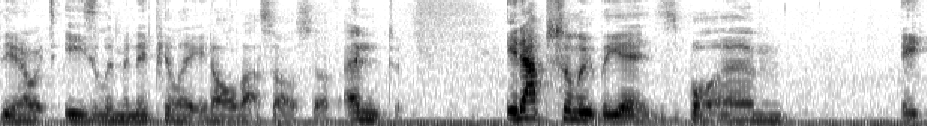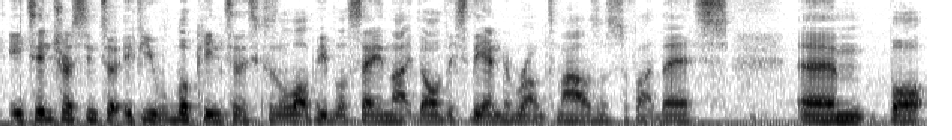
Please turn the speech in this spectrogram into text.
you know it's easily manipulated, all that sort of stuff, and it absolutely is. But um, it, it's interesting to if you look into this because a lot of people are saying like, oh, this is the end of Rotten Tomatoes and stuff like this. Um, but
